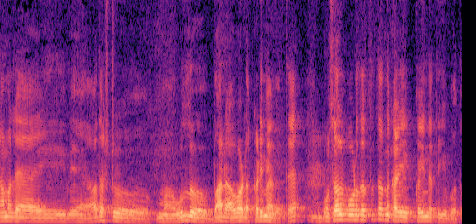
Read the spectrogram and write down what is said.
ಆಮೇಲೆ ಈ ಆದಷ್ಟು ಮ- ಹುಲ್ಲು ಭಾರ ಅವಾರ್ಡ್ ಕಡಿಮೆ ಆಗುತ್ತೆ. ಒಂದ್ ಸ್ವಲ್ಪ ಉಳಿದಿರ್ತದೆ ಅದನ್ನ ಕೈ ಕೈಯಿಂದ ತೆಗಿಬೋದು.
